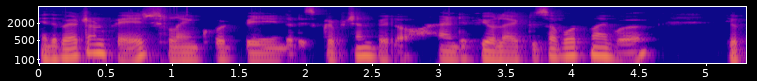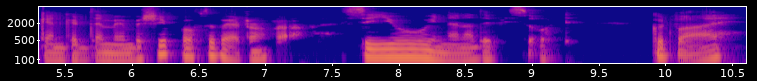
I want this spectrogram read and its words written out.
In the patreon page link would be in the description below. And if you like to support my work you can get the membership of the patreon club see you in another episode. Goodbye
